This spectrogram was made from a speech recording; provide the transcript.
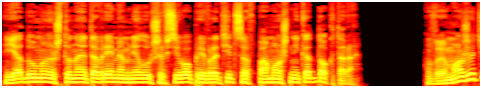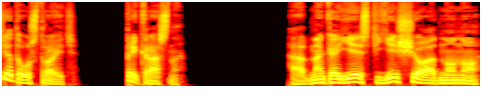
Я думаю, что на это время мне лучше всего превратиться в помощника доктора. Вы можете это устроить? Прекрасно. Однако есть еще одно «но».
